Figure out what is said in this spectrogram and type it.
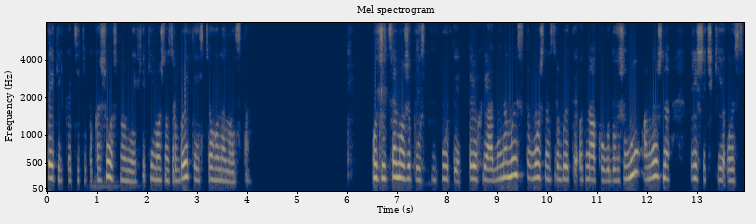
декілька тільки покажу основних, які можна зробити з цього намиста. Отже, це може бути трьохрядне намисто, можна зробити однакову довжину, а можна трішечки ось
